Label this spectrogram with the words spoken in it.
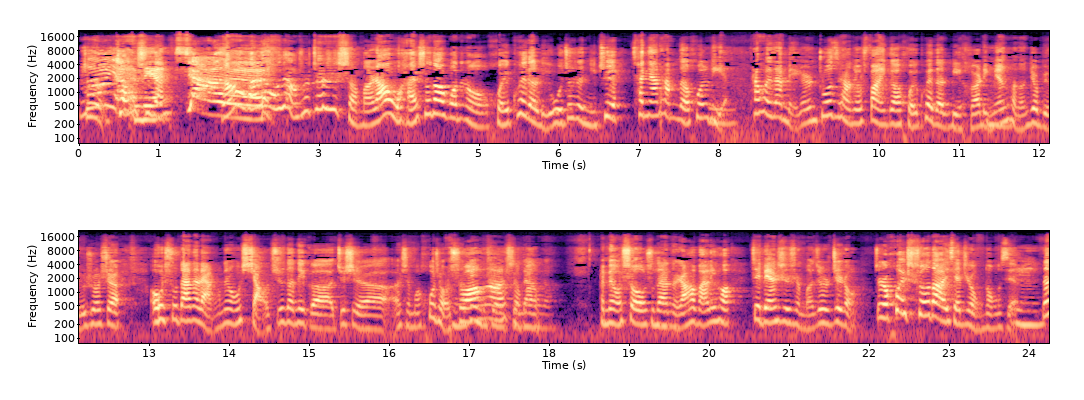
就是很廉价哎。然后完了，我想说这是什么？然后我还收到过那种回馈的礼物，就是你去参加他们的婚礼，嗯他会在每个人桌子上就放一个回馈的礼盒，里嗯面可能就比如说是欧舒丹的两个那种小支的那个，就是呃什么护手霜啊什么。还没有收欧舒丹的，然后完了以后，这边是什么？就是这种，就是会收到一些这种东西。嗯，那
